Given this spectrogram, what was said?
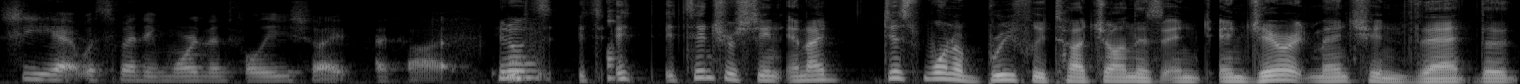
She had, was spending more than Felicia. I, I thought. You know, it's it's it, it's interesting, and I just want to briefly touch on this. And and Jarrett mentioned that the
